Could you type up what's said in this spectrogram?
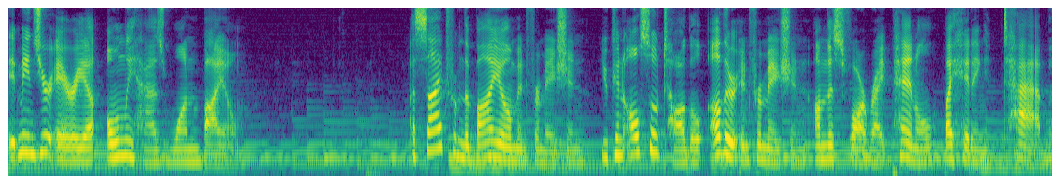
it means your area only has one biome. Aside from the biome information, you can also toggle other information on this far right panel by hitting Tab.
